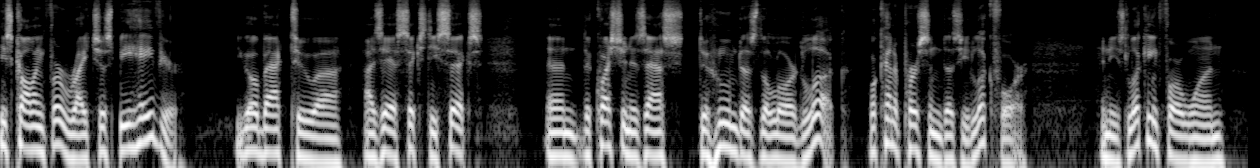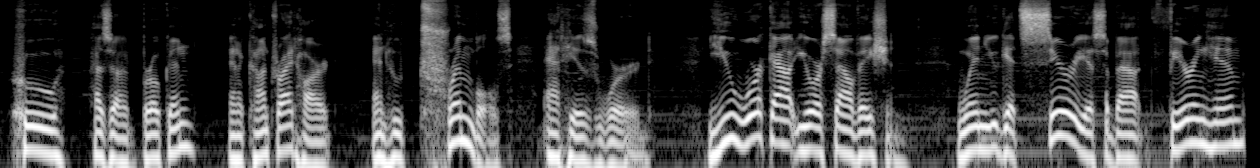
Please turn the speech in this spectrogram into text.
he's calling for righteous behavior. You go back to uh, Isaiah 66, and the question is asked To whom does the Lord look? What kind of person does he look for? And he's looking for one who has a broken and a contrite heart and who trembles at his word. You work out your salvation when you get serious about fearing Him,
